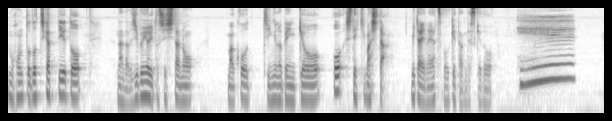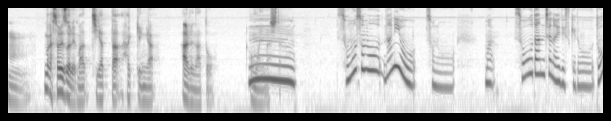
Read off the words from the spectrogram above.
もう本当どっちかっていうとなんだろう自分より年下の、まあ、コーチングの勉強をしてきましたみたいなやつも受けたんですけど。へえうん、なんかそれぞれまあ違った発見があるなと思いました。うんそもそも何をそのまあ相談じゃないですけどどうい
